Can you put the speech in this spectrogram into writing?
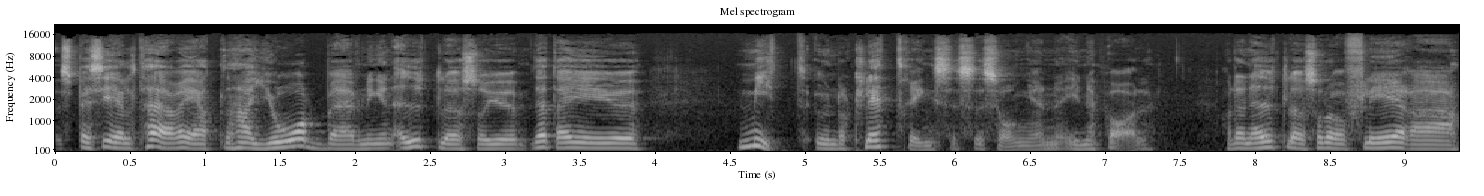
speciellt här är att den här jordbävningen utlöser ju, detta är ju mitt under klättringssäsongen i Nepal. Och den utlöser då flera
